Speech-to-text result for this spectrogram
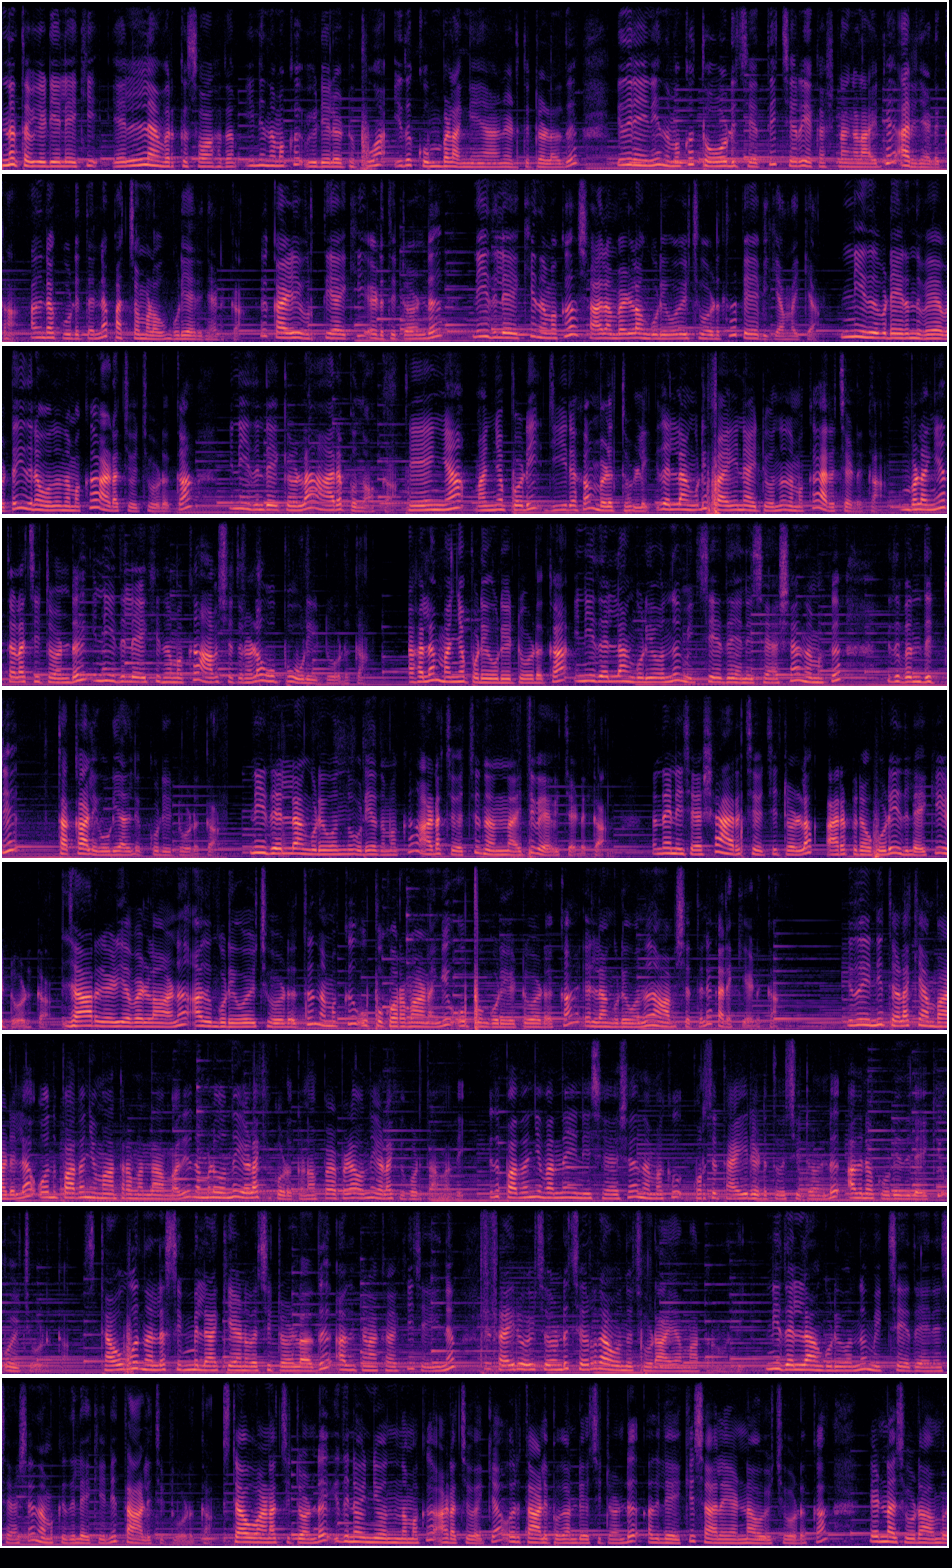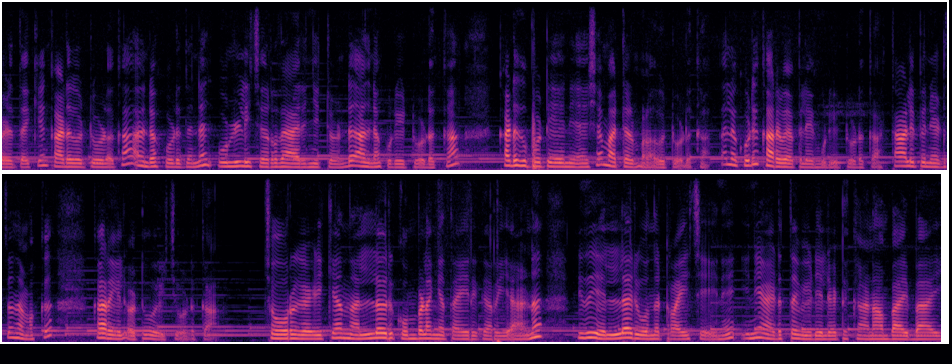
ഇന്നത്തെ വീഡിയോയിലേക്ക് എല്ലാവർക്കും സ്വാഗതം. ഇനി നമുക്ക് വീഡിയോയിലോട്ട് പോവാം. ഇത് കുമ്പളങ്ങയാണ് എടുത്തിട്ടുള്ളത്. ഇതിനെ ഇനി നമുക്ക് തോട് ചേർത്ത് ചെറിയ കഷ്ണങ്ങളായിട്ട് അരിഞ്ഞെടുക്കാം. അതിന്റെ കൂടി തന്നെ പച്ചമുളകും കൂടി അരിഞ്ഞെടുക്കാം. ഇത് കഴി വൃത്തിയാക്കി എടുത്തിട്ടുണ്ട്. ഇനി ഇതിലേക്ക് നമുക്ക് ശാലം വെള്ളം കൂടി ഒഴിച്ചു കൊടുത്ത് വേവിക്കാൻ വയ്ക്കാം. ഇനി ഇത് ഇവിടെ ഇരുന്ന് വേവിട്ട് ഇതിനെ ഒന്ന് നമുക്ക് അടച്ചു വെച്ച് കൊടുക്കാം. ഇനി ഇതിന്റെയൊക്കെയുള്ള അരപ്പ് നോക്കാം. തേങ്ങ മഞ്ഞപ്പൊടി ജീരകം വെളുത്തുള്ളി ഇതെല്ലാം കൂടി ഫൈനായിട്ട് ഒന്ന് നമുക്ക് അരച്ചെടുക്കാം. കുമ്പളങ്ങ തിളച്ചിട്ടുണ്ട്. ഇനി ഇതിലേക്ക് നമുക്ക് ആവശ്യത്തിനുള്ള ഉപ്പ് കൂടി ഇട്ട് കൊടുക്കാം. ശകലം മഞ്ഞപ്പൊടി കൂടി ഇട്ട് കൊടുക്കാം. ഇനി ഇതെല്ലാം കൂടി ഒന്ന് മിക്സ് ചെയ്തതിന് ശേഷം നമുക്ക് ഇത് വെന്തിട്ട് തക്കാളി കൂടി അതിൽ കൂടി ഇട്ട് കൊടുക്കാം. ഇനി ഇതെല്ലാം കൂടി ഒന്നുകൂടി നമുക്ക് അടച്ചു വെച്ച് നന്നായിട്ട് വേവിച്ചെടുക്കാം. എന്നതിന് ശേഷം അരച്ച് വെച്ചിട്ടുള്ള അരപ്പിനോ കൂടി ഇതിലേക്ക് ഇട്ട് കൊടുക്കാം. ജാറ് കഴിയ വെള്ളമാണ് അതും കൂടി ഒഴിച്ചു കൊടുത്ത് നമുക്ക് ഉപ്പ് കുറവാണെങ്കിൽ ഉപ്പും കൂടി ഇട്ട് കൊടുക്കാം. എല്ലാം കൂടി ഒന്ന് ആവശ്യത്തിന് കലക്കിയെടുക്കാം. ഇത് ഇനി തിളയ്ക്കാൻ പാടില്ല. ഒന്ന് പതഞ്ഞ് മാത്രം വന്നാൽ മതി. നമ്മൾ ഒന്ന് ഇളക്കി കൊടുക്കണം. അപ്പോഴപ്പോഴാ ഒന്ന് ഇളക്കി കൊടുത്താൽ മതി. ഇത് പതഞ്ഞ് വന്നതിന് ശേഷം നമുക്ക് കുറച്ച് തൈര് എടുത്ത് വെച്ചിട്ടുണ്ട്. അതിനെ കൂടി ഇതിലേക്ക് ഒഴിച്ചു കൊടുക്കാം. സ്റ്റൗവ് നല്ല സിമ്മിലാക്കിയാണ് വെച്ചിട്ടുള്ളത്. അത് കണക്കാക്കി ചെയ്യണം ഈ തൈര് ഒഴിച്ചുകൊണ്ട് ചെറുതാവൊന്ന് ചൂടായാൽ മാത്രം മതി ഇനി ഇതെല്ലാം കൂടി ഒന്ന് മിക്സ് ചെയ്തതിന് ശേഷം നമുക്കിതിലേക്ക് ഇനി താളിച്ചിട്ട് കൊടുക്കാം. സ്റ്റൗ അണച്ചിട്ടുണ്ട്. ഇതിനെ ഇനി ഒന്ന് നമുക്ക് അടച്ചു വയ്ക്കാം ഒരു താളിപ്പ് കണ്ടു വെച്ചിട്ടുണ്ട്. അതിലേക്ക് ശാല എണ്ണ ഒഴിച്ചു കൊടുക്കാം. എണ്ണ ചൂടാകുമ്പോഴത്തേക്കും കടുക് ഇട്ട് കൊടുക്കുക അതിന്റെ കൂടെ തന്നെ ഉള്ളി ചെറുത് അരിഞ്ഞിട്ടുണ്ട്. അതിനെ കൂടി ഇട്ട് കൊടുക്കുക കടുക് പൊട്ടിയതിന് ശേഷം മറ്റൽമുളക് ഇട്ട് കൊടുക്കുക അതിൽ കൂടി കറിവേപ്പിലയും കൂടി ഇട്ട് കൊടുക്കുക താളിപ്പിനെടുത്ത് നമുക്ക് കറിയിലോട്ട് ഒഴിച്ചു കൊടുക്കാം. ചോറ് കഴിക്കാൻ നല്ലൊരു കുമ്പളങ്ങ തൈര് കറിയാണ്. ഇത് എല്ലാവരും ഒന്ന് ട്രൈ ചെയ്യണേ. ഇനി അടുത്ത വീഡിയോയിലോട്ട് കാണാം. Bye bye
